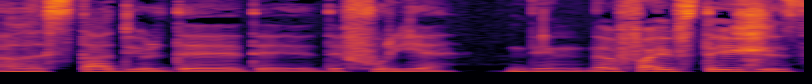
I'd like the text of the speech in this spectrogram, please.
uh, stadiul de, de, de furie din uh, Five Stages,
